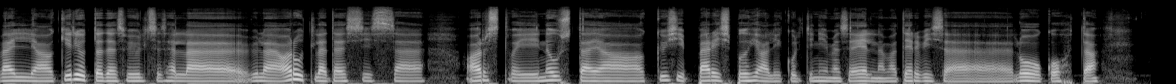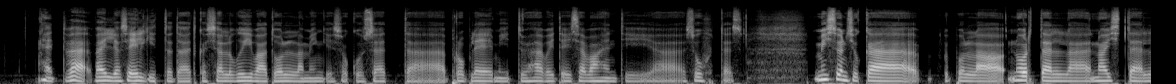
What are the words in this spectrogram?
välja kirjutades või üldse selle üle arutledes, siis arst või nõustaja küsib päris põhjalikult inimese eelneva terviseloo kohta et vä-, välja selgitada, et kas seal võivad olla mingisugused äh, probleemid ühe või teise vahendi äh, suhtes. mis on niisugune võib-olla noortel äh, naistel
